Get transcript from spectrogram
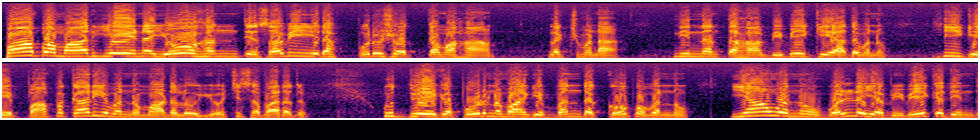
ಪಾಪಮಾರ್ಯೇಣ ಯೋಹಂತಿ ಸವೀರ ಪುರುಷೋತ್ತಮ. ಲಕ್ಷ್ಮಣ ನಿನ್ನಂತಹ ವಿವೇಕಿಯಾದವನು ಹೀಗೆ ಪಾಪಕಾರ್ಯವನ್ನು ಮಾಡಲು ಯೋಚಿಸಬಾರದು. ಉದ್ವೇಗಪೂರ್ಣವಾಗಿ ಬಂದ ಕೋಪವನ್ನು ಯಾವನು ಒಳ್ಳೆಯ ವಿವೇಕದಿಂದ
